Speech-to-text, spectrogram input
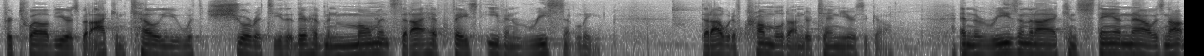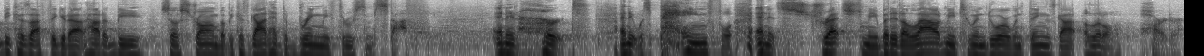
for 12 years, but I can tell you with surety that there have been moments that I have faced even recently that I would have crumbled under 10 years ago. And the reason that I can stand now is not because I figured out how to be so strong, but because God had to bring me through some stuff. And it hurt and it was painful and it stretched me, but it allowed me to endure when things got a little harder.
